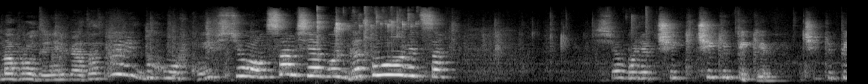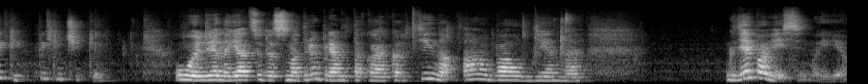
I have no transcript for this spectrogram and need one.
на противень, ребята, отправить в духовку. И все, он сам себя будет готовиться. Все будет чики- чики-пики. Чики-пики, пики-чики. Ой, Лена, я отсюда смотрю, прям такая картина обалденная. Где повесим мы ее?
